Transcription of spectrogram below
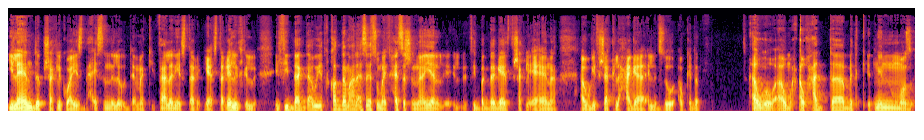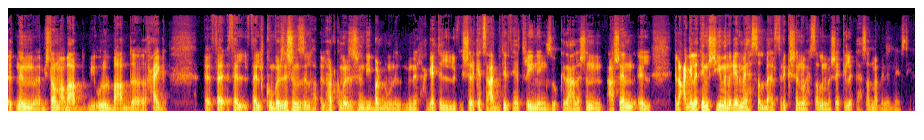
ي land بشكل كويس بحيث إن اللي قدامك فعلا يستغل يستغل ال feedback ده ويتقدم على أساسه. ما يتحسش إن هي ال feedback ده جاي في شكل إهانة أو جه في شكل حاجة قلة ذوق أو كده. أو أو أو حتى بت... اتنين موز... اتنين بيشتغلوا مع بعض بيقولوا لبعض حاجة فال conversations ال hard conversation دي برضو من من الحاجات اللي الشركات ساعات بتدي فيها trainings وكده علشان عشان العجلة تمشي من غير ما يحصل بقى ال friction ويحصل المشاكل اللي بتحصل ما بين الناس يعني.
